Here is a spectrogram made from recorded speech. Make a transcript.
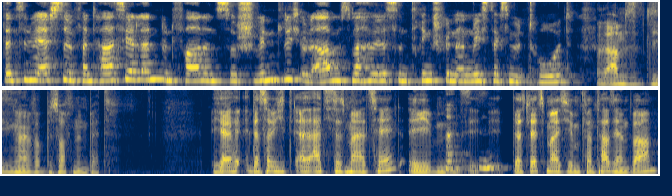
dann sind wir erst so im Phantasialand und fahren uns so schwindlig und abends machen wir das so ein Trinkspiel und am nächsten Tag sind wir tot. Und abends liegen wir einfach besoffen im Bett. Ja, das habe ich, äh, hatte ich das mal erzählt? Denn? Das letzte Mal, als ich im Phantasialand war,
